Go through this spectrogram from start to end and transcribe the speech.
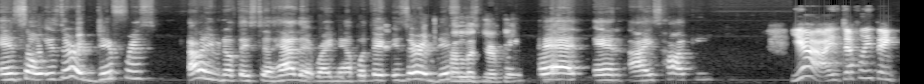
And so, is there a difference I don't even know if they still have that right now, but there is there a difference between that and ice hockey? Yeah, I definitely think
